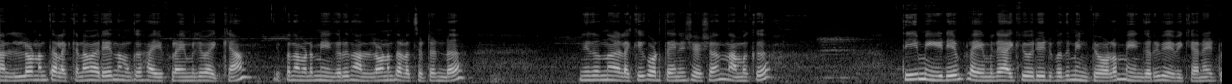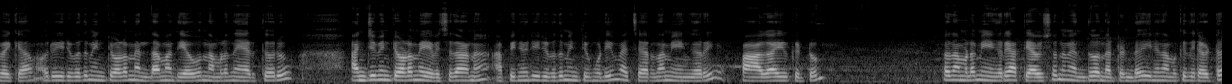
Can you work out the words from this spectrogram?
നല്ലോണം തിളയ്ക്കണ വരെ നമുക്ക് ഹൈ ഫ്ലെയിമിൽ വയ്ക്കാം ഇപ്പോൾ നമ്മുടെ മീൻകറി നല്ലോണം തിളച്ചിട്ടുണ്ട്. ഇനി ഇതൊന്ന് ഇളക്കി കൊടുത്തതിന് ശേഷം നമുക്ക് തീ മീഡിയം ഫ്ലെയിമിലാക്കി ഒരു ഇരുപത് മിനിറ്റോളം മീൻകറി വേവിക്കാനായിട്ട് വയ്ക്കാം ഒരു ഇരുപത് മിനിറ്റോളം എന്താ മതിയാവും. നമ്മൾ നേരത്തെ ഒരു അഞ്ച് മിനിറ്റോളം വേവിച്ചതാണ്. അപ്പം ഇനി ഒരു ഇരുപത് മിനിറ്റും കൂടിയും വെച്ചേർന്ന മീൻകറി പാകമായി കിട്ടും. ഇപ്പോൾ നമ്മുടെ മീൻകറി അത്യാവശ്യം ഒന്ന് വെന്ത് വന്നിട്ടുണ്ട്. ഇനി നമുക്ക് ഇതിലോട്ട്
